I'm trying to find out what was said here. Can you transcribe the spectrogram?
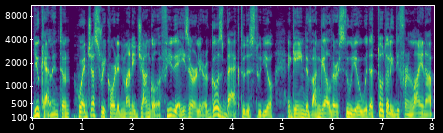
Duke Ellington, who had just recorded Money Jungle a few days earlier, goes back to the studio, again the Van Gelder studio, with a totally different lineup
